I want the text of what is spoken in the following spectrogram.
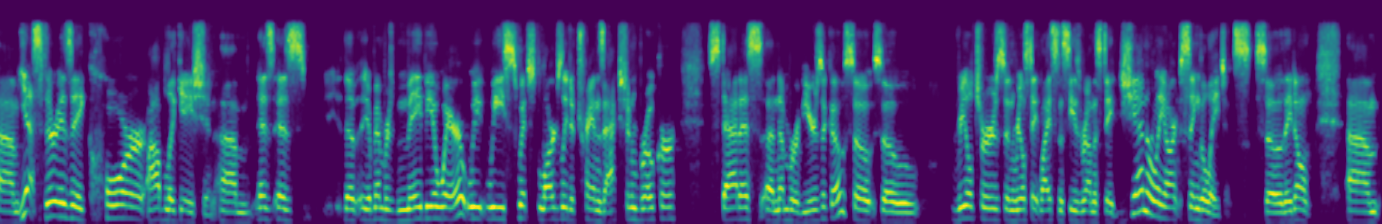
Um, yes, there is a core obligation. Um, as as the, your members may be aware, we we switched largely to transaction broker status a number of years ago. So so realtors and real estate licensees around the state generally aren't single agents. So they don't, um,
